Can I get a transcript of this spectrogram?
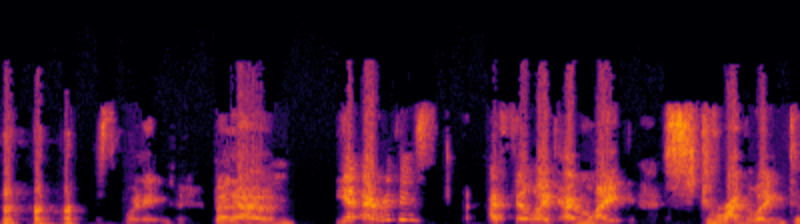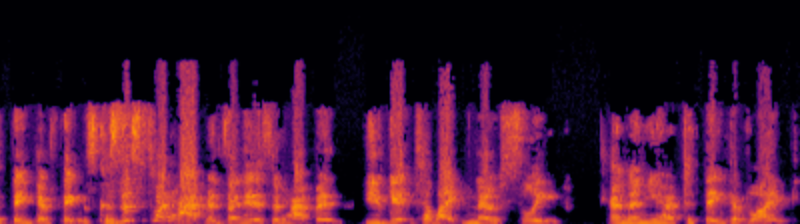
disappointing. But um yeah, everything's I feel like I'm like struggling to think of things because this is what happens. I knew this would happen. You get to like no sleep and then you have to think of like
